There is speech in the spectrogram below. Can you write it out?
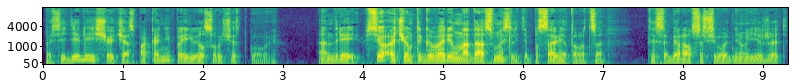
Посидели еще час, пока не появился участковый. — Андрей, все, о чем ты говорил, надо осмыслить и посоветоваться. Ты собирался сегодня уезжать?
